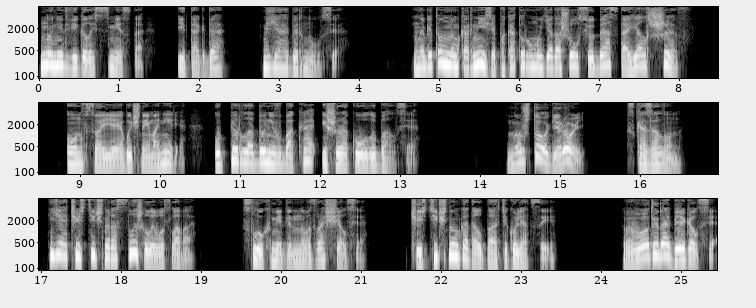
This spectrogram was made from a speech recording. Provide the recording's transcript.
но не двигалась с места. И тогда я обернулся. На бетонном карнизе, по которому я дошел сюда, стоял шеф. Он в своей обычной манере упер ладони в бока и широко улыбался. «Ну что, герой?» — сказал он. Я частично расслышал его слова. Слух медленно возвращался. Частично угадал по артикуляции. «Вот и добегался!»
